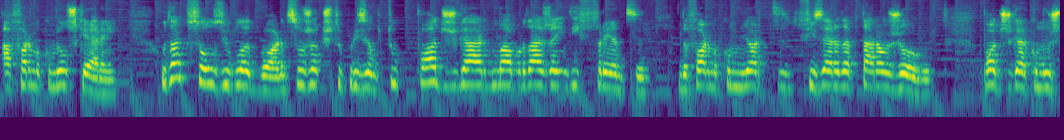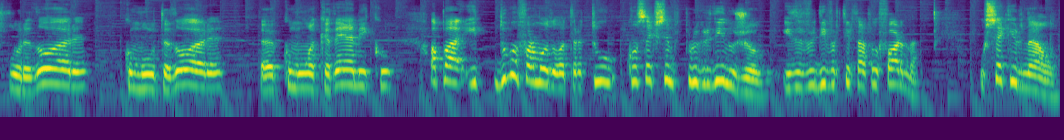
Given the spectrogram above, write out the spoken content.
à forma como eles querem. O Dark Souls e o Bloodborne são jogos que tu, por exemplo, tu podes jogar de uma abordagem diferente, da forma como melhor te fizer adaptar ao jogo. Podes jogar como um explorador, como um lutador, uh, como um académico. Opa, e de uma forma ou de outra, tu consegues sempre progredir no jogo e divertir-te à tua forma. O Sekiro não.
